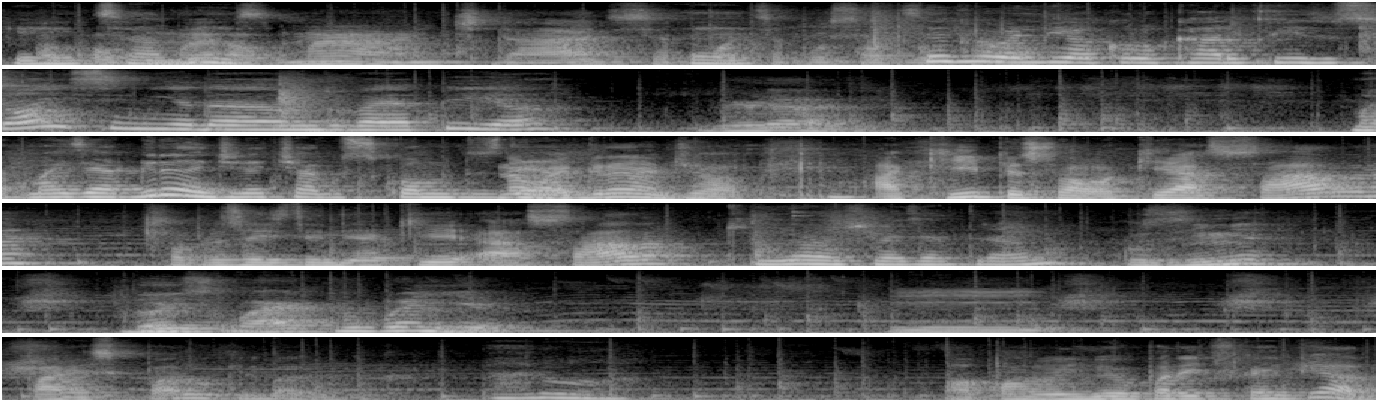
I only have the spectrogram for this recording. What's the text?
Que a gente alguma, sabe isso. alguma entidade se pode se apossar do Você viu local. ali, ó, colocaram o piso só em cima da onde vai a pia, ó. Verdade. Ma- Mas é grande, né, Thiago, os cômodos Não, dela. é grande, ó. Aqui, pessoal, aqui é a sala, né? Só pra vocês entenderem, aqui é a sala. Aqui, onde nós entramos. cozinha, dois quartos e o banheiro. E parece que parou aquele barulho. cara. Parou. Ó, parou e eu parei de ficar arrepiado.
